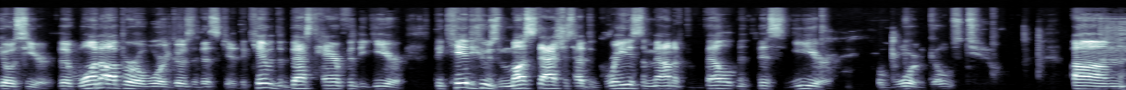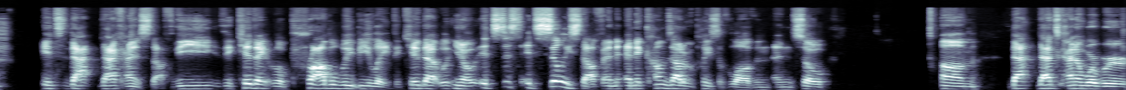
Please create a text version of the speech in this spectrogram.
goes here the one upper award goes to this kid the kid with the best hair for the year the kid whose mustache has had the greatest amount of development this year award goes to um it's that that kind of stuff the the kid that will probably be late the kid that will you know it's just it's silly stuff and and it comes out of a place of love and and so um that that's kind of where we're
